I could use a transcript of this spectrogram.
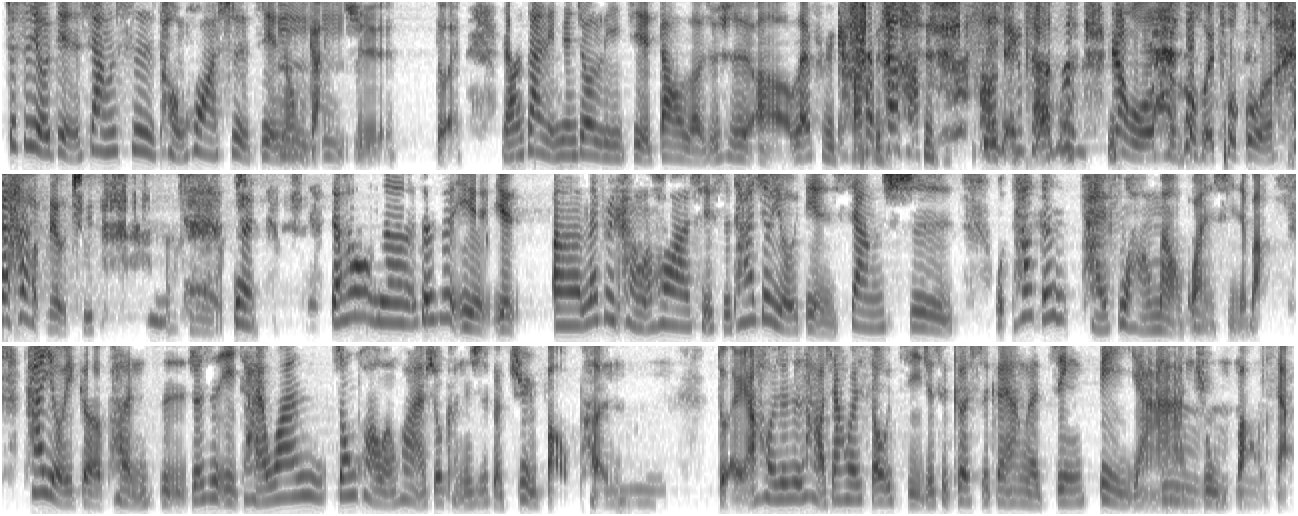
就是有点像是童话世界那种感觉，对。然后在里面就理解到了，就是呃，Leprechaun 好精彩，让我很后悔错过了，没有去。对，然后呢，就是也也呃，Leprechaun 的话，其实它就有点像是我，它跟财富好像蛮有关系的吧。它有一个盆子，就是以台湾中华文化来说，可能是个聚宝盆。对，然后就是好像会收集，就是各式各样的金币呀、珠宝这样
